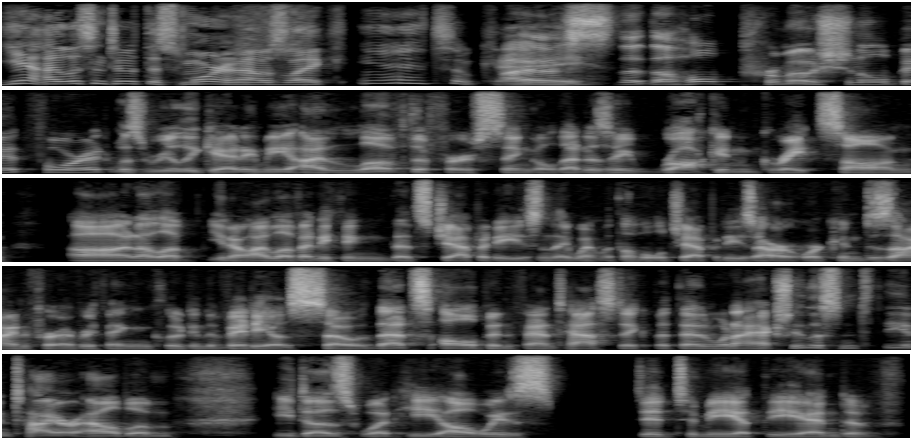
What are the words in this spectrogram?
Yeah, I listened to it this morning. I was like, eh, it's okay. I was, the, the whole promotional bit for it was really getting me. I love the first single. That is a rockin' great song. Uh, and I love, you know, I love anything that's Japanese, and they went with the whole Japanese artwork and design for everything, including the videos. So that's all been fantastic. But then when I actually listened to the entire album, he does what he always did to me at the end of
